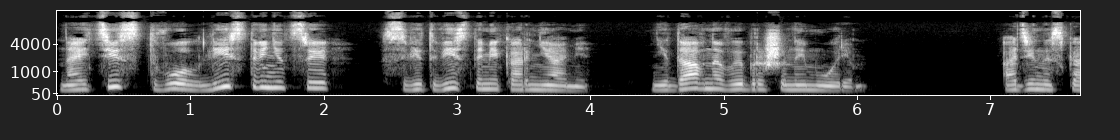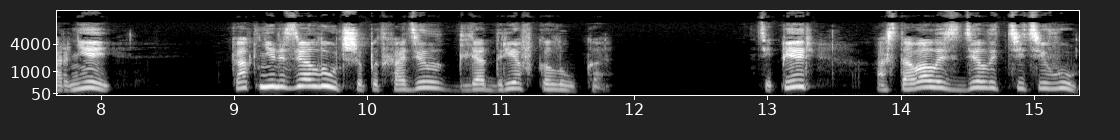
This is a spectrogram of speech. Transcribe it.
найти ствол лиственницы с ветвистыми корнями, недавно выброшенный морем. Один из корней как нельзя лучше подходил для древка лука. Теперь оставалось сделать тетиву.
